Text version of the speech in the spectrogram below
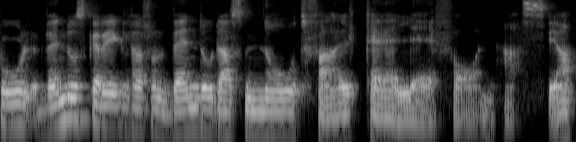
cool, wenn du es geregelt hast und wenn du das Notfalltelefon hast, ja.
